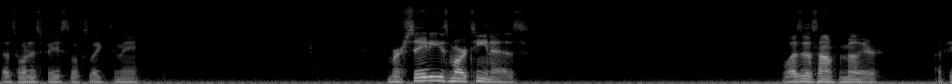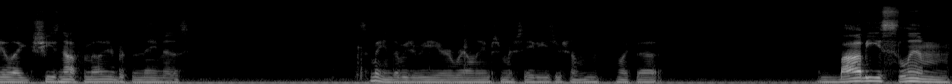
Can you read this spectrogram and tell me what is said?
That's what his face looks like to me. Mercedes Martinez. Why does that sound familiar? I feel like she's not familiar, but the name is. Somebody in WWE or real name's Mercedes or something like that. Bobby Slim.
